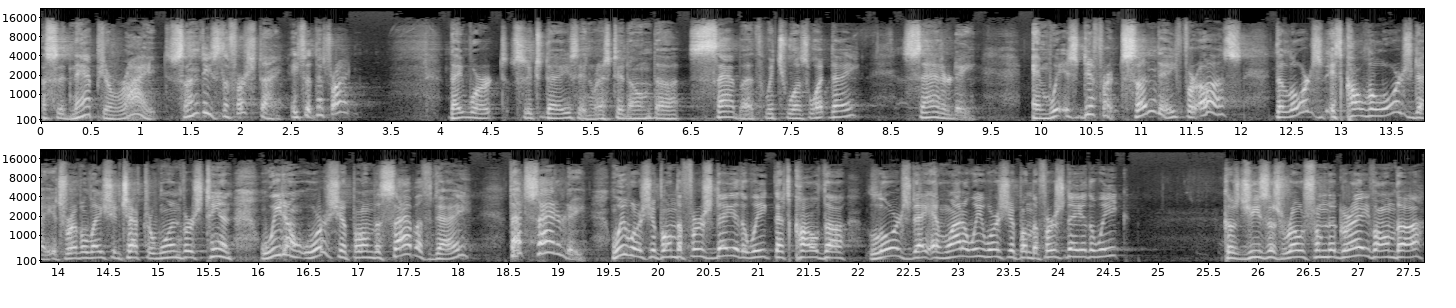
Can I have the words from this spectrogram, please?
I said, Knapp, you're right. Sunday's the first day. He said, That's right. They worked six days and rested on the Sabbath, which was what day? Saturday. And we, it's different. Sunday for us, the Lord's, it's called the Lord's Day. It's Revelation chapter 1, verse 10. We don't worship on the Sabbath day. That's Saturday. We worship on the first day of the week. That's called the Lord's Day. And why do we worship on the first day of the week? Because Jesus rose from the grave on the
